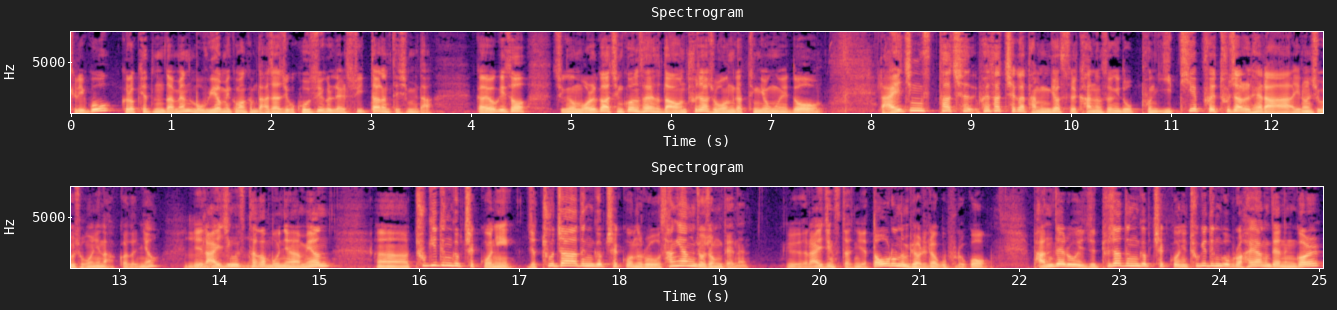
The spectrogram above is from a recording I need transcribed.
그리고 그렇게 된다면 뭐 위험이 그만큼 낮아지고 고수익을 낼 수 있다는 뜻입니다. 그러니까 여기서 지금 월가 증권사에서 나온 투자 조언 같은 경우에도 rising star 채- 회사채가 담겼을 가능성이 높은 ETF에 투자를 해라 이런 식으로 조언이 나왔거든요. 이 rising star가 뭐냐 하면 어, 투기 등급 채권이 이제 투자 등급 채권으로 상향 조정되는 그 rising star 이제 떠오르는 별이라고 부르고 반대로 이제 투자 등급 채권이 투기 등급으로 하향되는 걸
